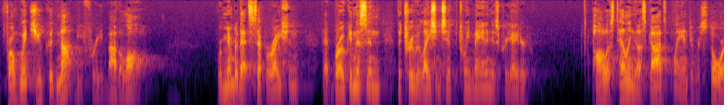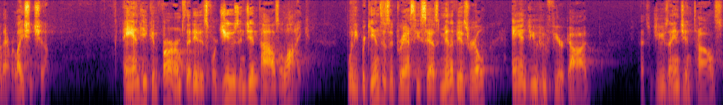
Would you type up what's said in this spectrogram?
from which you could not be freed by the law. Remember that separation, that brokenness in the true relationship between man and his creator? Paul is telling us God's plan to restore that relationship. And he confirms that it is for Jews and Gentiles alike. When he begins his address, he says, Men of Israel and you who fear God, that's Jews and Gentiles,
